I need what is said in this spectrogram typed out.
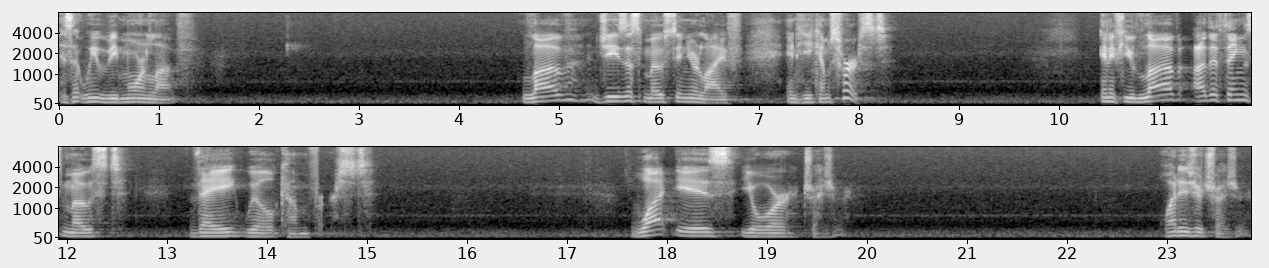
Is that we would be more in love. Love Jesus most in your life, and he comes first. And if you love other things most, they will come first. What is your treasure? What is your treasure?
